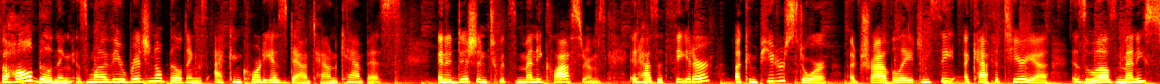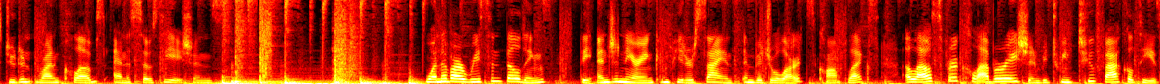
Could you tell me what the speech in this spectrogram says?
The Hall building is one of the original buildings at Concordia's downtown campus. In addition to its many classrooms, it has a theater, a computer store, a travel agency, a cafeteria, as well as many student run clubs and associations. One of our recent buildings, the Engineering, Computer Science, and Visual Arts Complex, allows for a collaboration between two faculties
